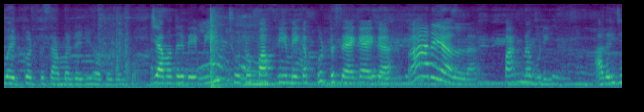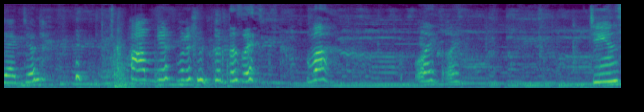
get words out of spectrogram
ওয়েট করতেছে, আমার রেডি হওয়া পর্যন্ত। যে আমাদের বেবি ছোট পাপ নিয়ে মেকআপ করতেছে একা একা। আরে আল্লাহ, পাকনা বুড়ি। আর এই যে একজন হাফ ড্রেস পরে শুট করতেছে। বাহ! ওই ওই। জিন্স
